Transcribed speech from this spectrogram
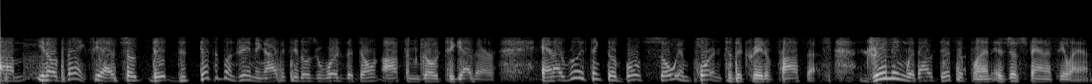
Um, you know, thanks. Yeah. So the, the discipline dreaming, obviously, those are words that don't often go together, and I really think they're both so important to the creative process. Dreaming without discipline is just fantasy land.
